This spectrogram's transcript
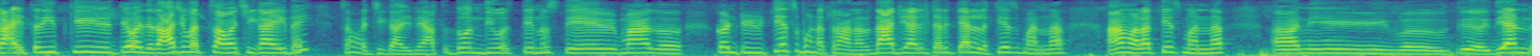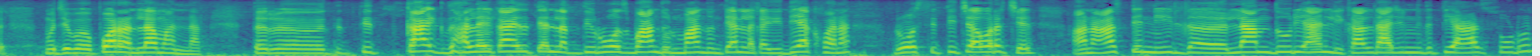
गाय तर इतकी ते म्हणतात अजिबात चावाची गाय नाही. चावाची गाय नाही. आता दोन दिवस ते नुसते माग कंटिन्यू तेच म्हणत राहणार. दाजी आली तरी त्यांना तेच म्हणणार. आम्हाला तेच म्हणणार. आणि म्हणजे पोरांना म्हणणार. तर ते- काय झालंय काय त्यांना ती रोज बांधून बांधून त्यांना काही देखवा ना रोज ते तिच्यावरच आहेत. आणि आज त्यांनी द- लांब दुरी आणली. काल दाजींनी तर ती आज सोडून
